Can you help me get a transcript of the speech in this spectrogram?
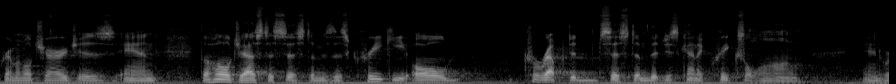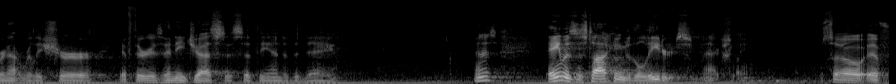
criminal charges. And the whole justice system is this creaky old corrupted system that just kind of creaks along. And we're not really sure if there is any justice at the end of the day. And amos is talking to the leaders actually. So if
